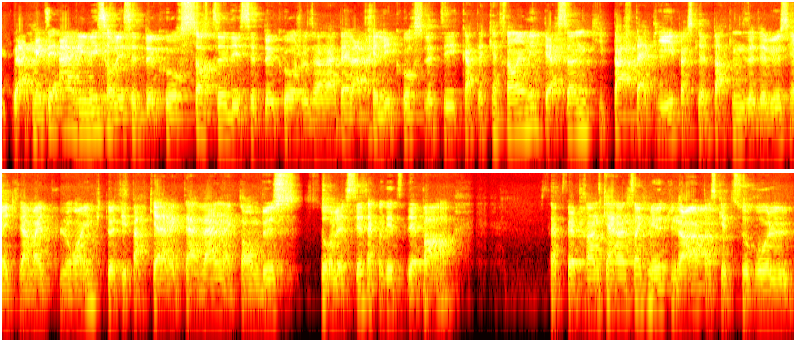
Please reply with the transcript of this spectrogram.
Exact. Mais tu sais, arriver sur les sites de course, sortir des sites de course, je vous en rappelle, après les courses, là, quand tu as 80 000 personnes qui partent à pied parce que le parking des autobus est un kilomètre plus loin, puis toi, tu es parqué avec ta vanne, avec ton bus sur le site à côté du départ, ça peut prendre 45 minutes, une heure parce que tu roules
